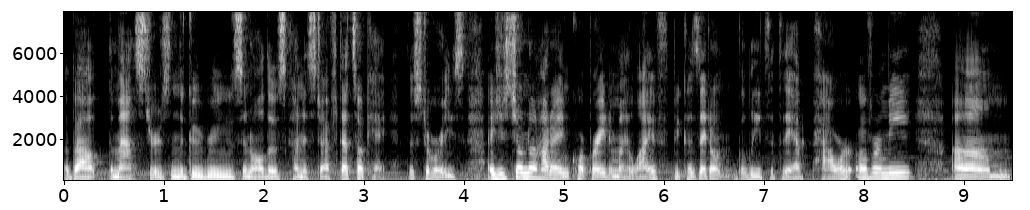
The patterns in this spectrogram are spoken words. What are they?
about the masters and the gurus and all those kind of stuff. That's okay. The stories. I just don't know how to incorporate in my life because I don't believe that they have power over me. Um,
